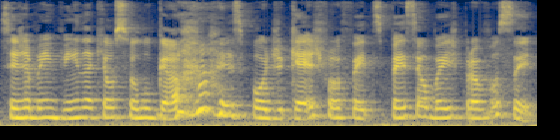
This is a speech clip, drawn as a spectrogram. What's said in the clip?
seja bem-vinda aqui ao seu lugar. Esse podcast foi feito especialmente para você.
